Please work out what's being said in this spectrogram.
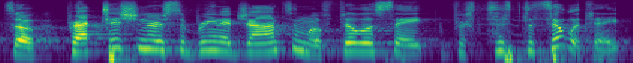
so practitioner Sabrina Johnson will facilitate, facilitate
